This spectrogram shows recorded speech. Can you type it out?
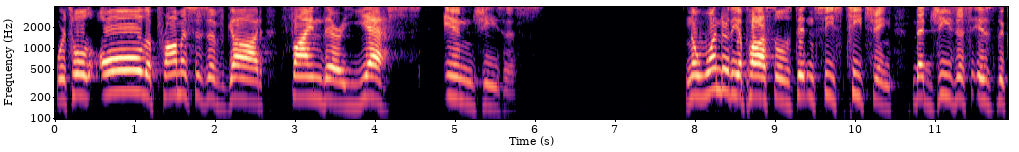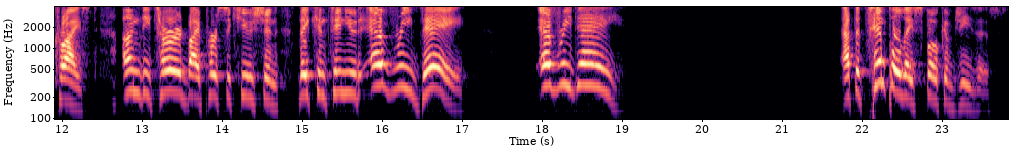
we're told all the promises of God find their yes in Jesus. No wonder the apostles didn't cease teaching that Jesus is the Christ. Undeterred by persecution, they continued every day, every day. At the temple, they spoke of Jesus.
